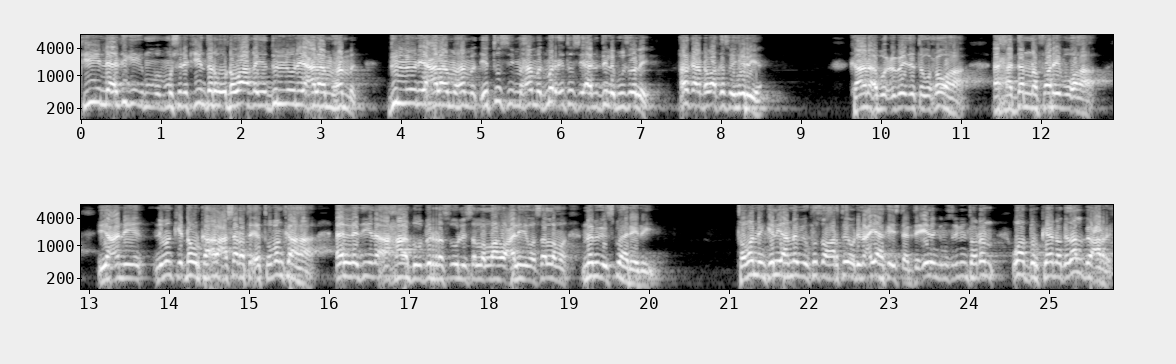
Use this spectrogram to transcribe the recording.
kii naadigii mushrikiintana uu dhawaaqayo dulluunii calaa muxamed dulluunii calaa muxamed itusi muxamed mar itusi aanu dila buu soo leey halkaan dhawaaq ka soo yeeraya kaana abuu cubaydata wuxuu ahaa axada nafari buu ahaa yacni nimankii dhowrka alcasharata ee tobanka ahaa aladiina axaaduu birasuuli sala allahu calayhi wasalama nabiga isku hareereeyey toban nin keliyaa nabiga ku soo hartay oo dhinacyaha ka istaagtay ciidankii muslimiinta o dhan waa durkeen oo gadaal bay carray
